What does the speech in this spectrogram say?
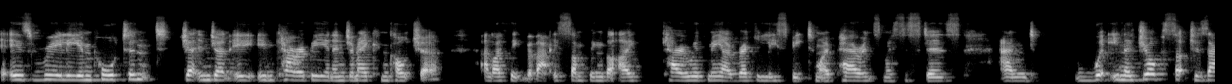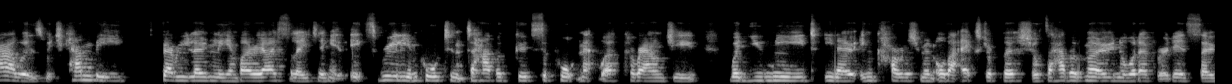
is really important in, in caribbean and jamaican culture and i think that that is something that i carry with me i regularly speak to my parents my sisters and in a job such as ours which can be very lonely and very isolating, it, it's really important to have a good support network around you when you need, you know, encouragement or that extra push or to have a moan or whatever it is. So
